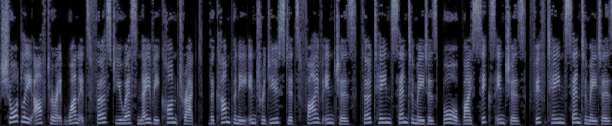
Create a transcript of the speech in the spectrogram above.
Shortly after it won its first U.S. Navy contract, the company introduced its 5 inches 13 centimeters bore by 6 inches 15 centimeters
